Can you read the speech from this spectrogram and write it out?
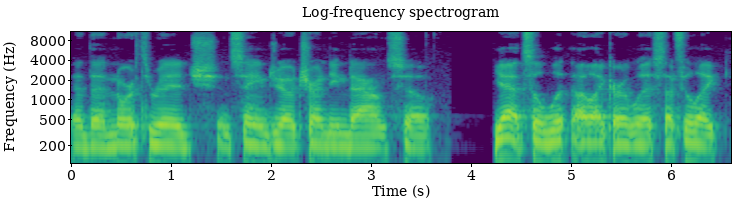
And then Northridge and St. Joe trending down. So, yeah, it's a li- I like our list. I feel like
